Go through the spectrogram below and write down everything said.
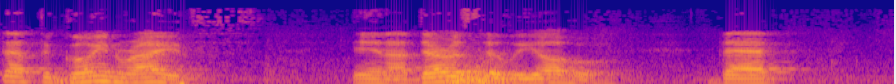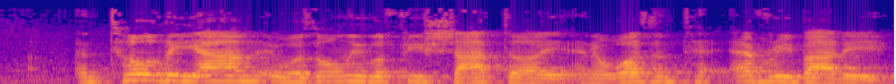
that the Gaon writes in Adaras Eliyahu, that until the Yam it was only Lefi Shatai and it wasn't to everybody.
